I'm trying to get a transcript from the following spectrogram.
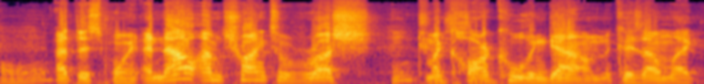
oh, at this point, and now I'm trying to rush my car cooling down because I'm like.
